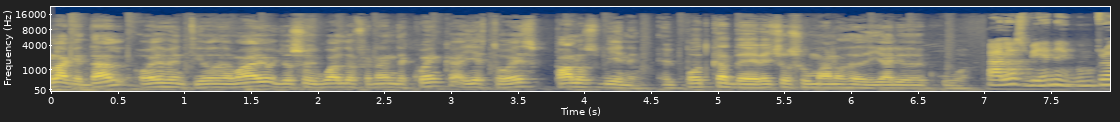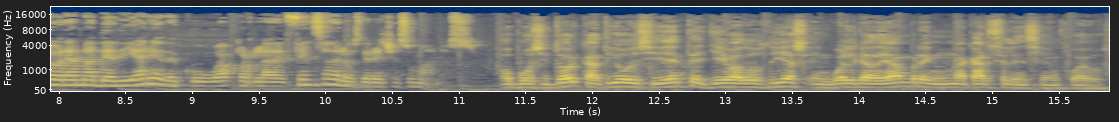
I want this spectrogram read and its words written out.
Hola, ¿qué tal? Hoy es 22 de mayo, yo soy Waldo Fernández Cuenca y esto es Palos Vienen, el podcast de derechos humanos de Diario de Cuba. Palos Vienen, un programa de Diario de Cuba por la defensa de los derechos humanos. Opositor cativo disidente lleva dos días en huelga de hambre en una cárcel en Cienfuegos.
